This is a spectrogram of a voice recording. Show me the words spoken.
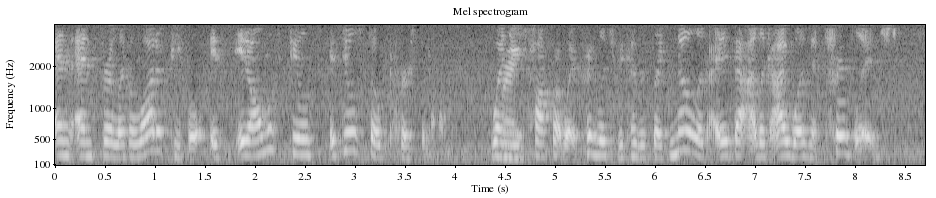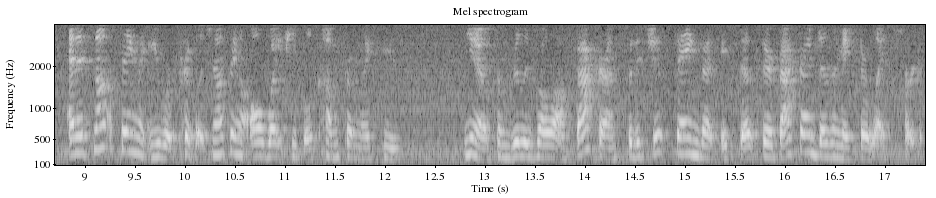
and and for like a lot of people, it's it almost feels it feels so personal when right. you talk about white privilege because it's like no, like I that, like I wasn't privileged, and it's not saying that you were privileged. It's not saying all white people come from like these, you know, from really well off backgrounds, but it's just saying that it does, their background doesn't make their life harder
